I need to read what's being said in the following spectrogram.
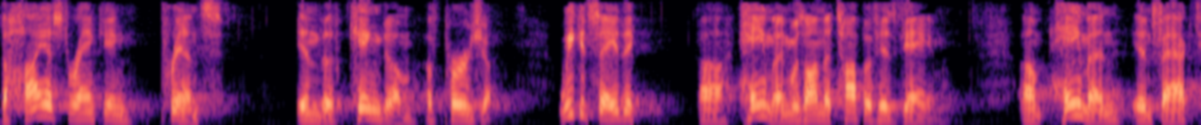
the highest ranking prince in the kingdom of Persia. We could say that uh, Haman was on the top of his game. Um, Haman, in fact,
